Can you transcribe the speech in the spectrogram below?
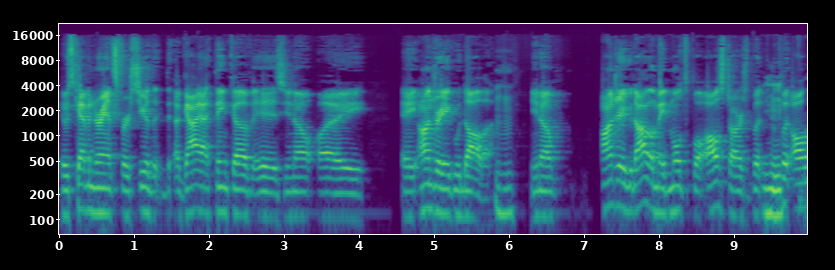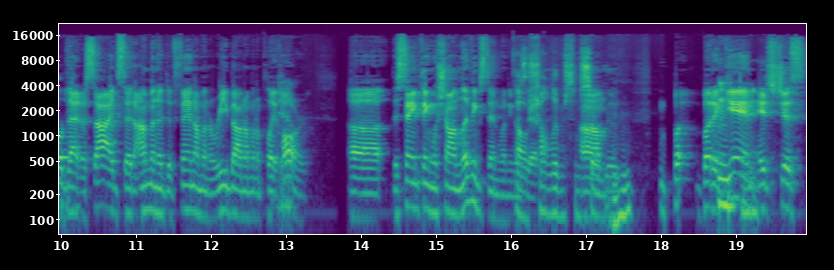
it was Kevin Durant's first year. That a guy I think of is you know a a Andre Iguodala. Mm-hmm. You know, Andre Iguodala made multiple All Stars, but mm-hmm. put all of that aside, said, "I'm going to defend, I'm going to rebound, I'm going to play yeah. hard." Uh, the same thing with Shaun Livingston when he was oh, there. Shaun Livingston, um, so good. Mm-hmm. But but again, mm-hmm. it's just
